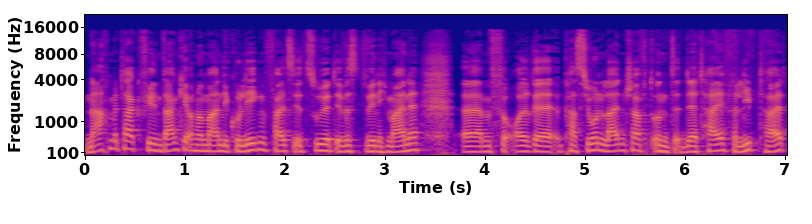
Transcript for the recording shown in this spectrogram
Nachmittag. Vielen Dank hier auch nochmal an die Kollegen, falls ihr zuhört, ihr wisst, wen ich meine, ähm, für eure Passion, Leidenschaft und Detailverliebtheit.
